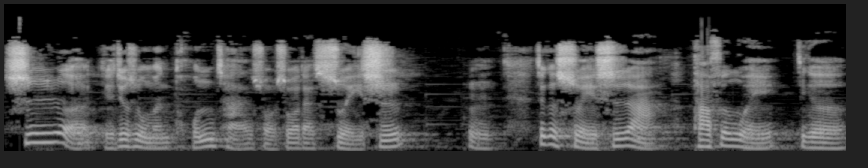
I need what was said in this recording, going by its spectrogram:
湿热也就是我们通常所说的水湿。嗯，这个水湿啊，它分为这个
